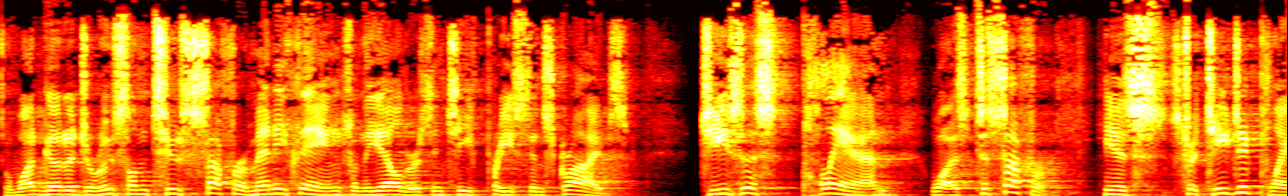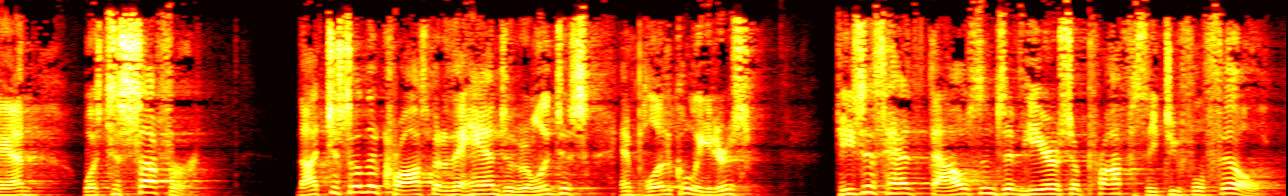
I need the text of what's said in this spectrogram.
So one go to Jerusalem to suffer many things from the elders and chief priests and scribes. Jesus' plan was to suffer. His strategic plan was to suffer. Not just on the cross, but at the hands of religious and political leaders. Jesus had thousands of years of prophecy to fulfill.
